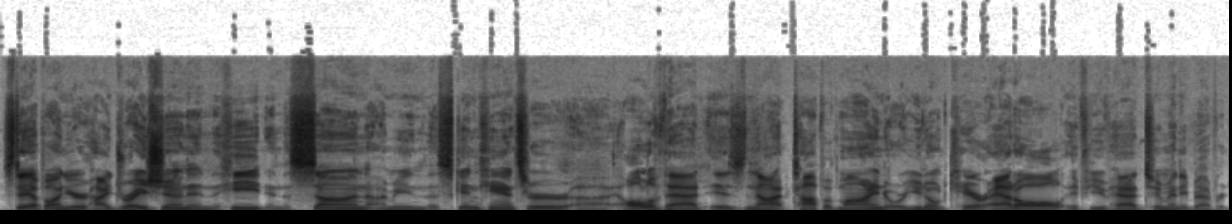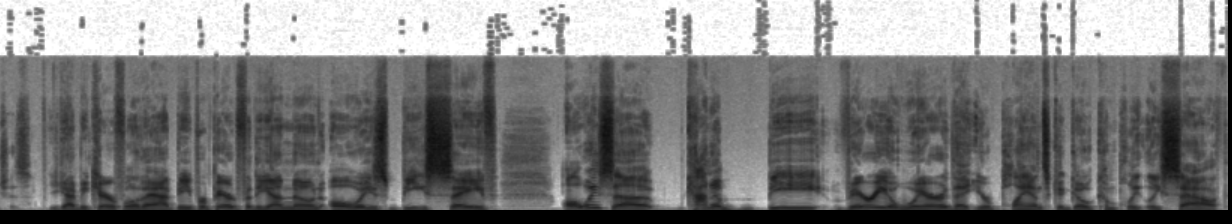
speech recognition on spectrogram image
stay up on your hydration and the heat and the sun. I mean, the skin cancer, uh, all of that is not top of mind, or you don't care at all if you've had too many beverages. You got to be careful of that. Be prepared for the unknown. Always be safe. Always uh, kind of be very aware that your plans could go completely south.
